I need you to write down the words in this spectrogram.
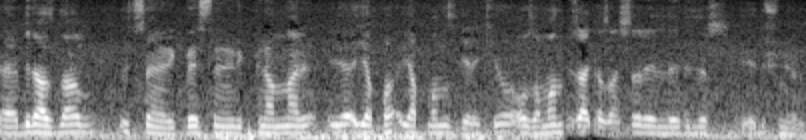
e, biraz daha 3 senelik, 5 senelik planlar ya- yapa- yapmanız gerekiyor. O zaman güzel kazançlar elde edilir diye düşünüyorum.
